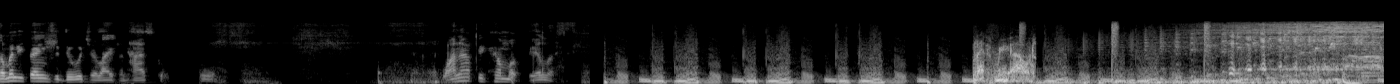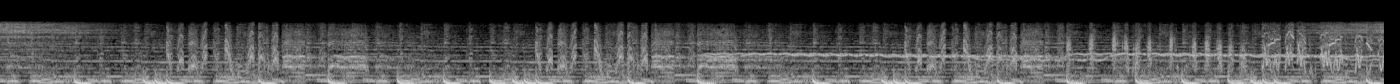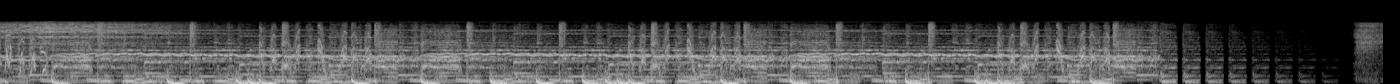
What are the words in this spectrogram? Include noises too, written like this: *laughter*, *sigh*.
So many things to do with your life in high school. Why not become a villain? Let me out. *laughs*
